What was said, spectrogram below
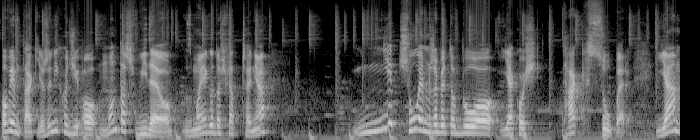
powiem tak, jeżeli chodzi o montaż wideo, z mojego doświadczenia, nie czułem, żeby to było jakoś tak super. Ja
